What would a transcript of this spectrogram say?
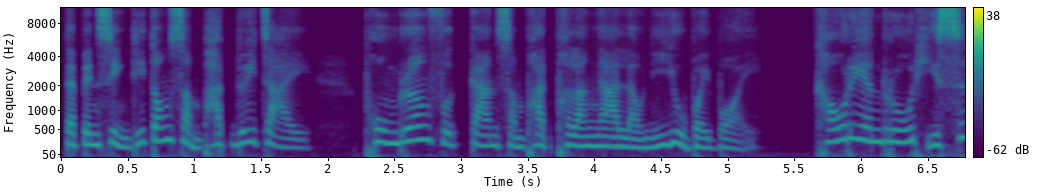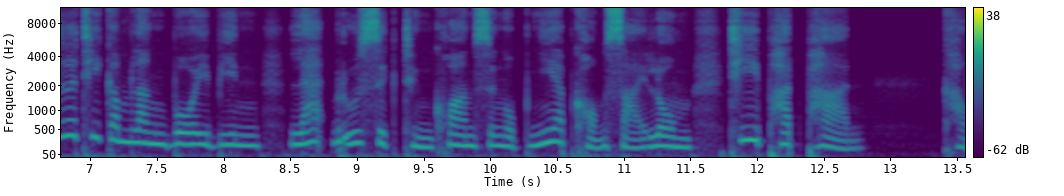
แต่เป็นสิ่งที่ต้องสัมผัสด้วยใจ ภูมิเริ่มฝึกการสัมผัสพลังงานเหล่านี้อยู่บ่อยๆ เขาเรียนรู้ผีเสื้อที่กำลังโบยบิน และรู้สึกถึงความสงบเงียบของสายลมที่พัดผ่าน เขา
